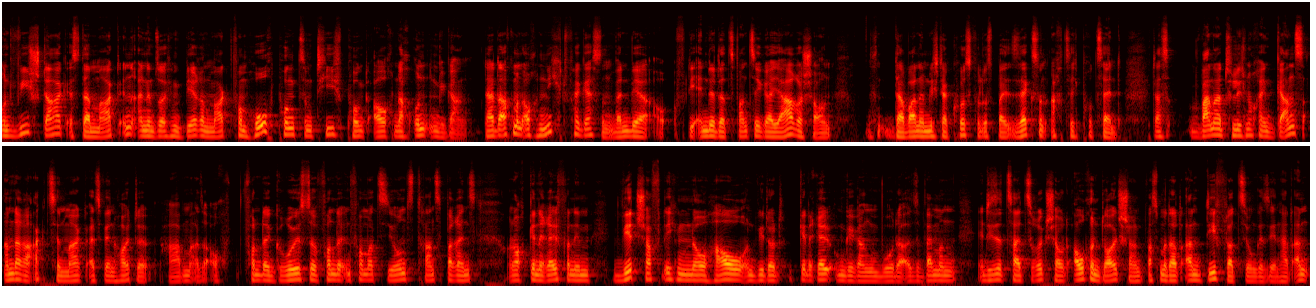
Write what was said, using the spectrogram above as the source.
und wie stark ist der Markt in einem solchen Bärenmarkt vom Hochpunkt zum Tiefpunkt auch nach unten gegangen. Da darf man auch nicht vergessen, wenn wir auf die Ende der 20er Jahre schauen, da war nämlich der Kursverlust bei 86 Prozent. Das war natürlich noch ein ganz anderer Aktienmarkt, als wir ihn heute haben. Also auch von der Größe, von der Informationstransparenz und auch generell von dem wirtschaftlichen Know-how und wie dort generell umgegangen wurde. Also wenn man in diese Zeit zurückschaut, auch in Deutschland, was man dort an Deflation gesehen hat, an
